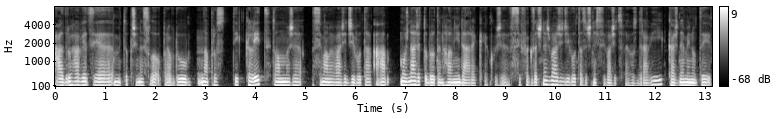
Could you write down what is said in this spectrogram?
A druhá věc je, mi to přineslo opravdu naprostý klid v tom, že si máme vážit života a Možná, že to byl ten hlavní dárek, jakože si fakt začneš vážit života, začneš si vážit svého zdraví, každé minuty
